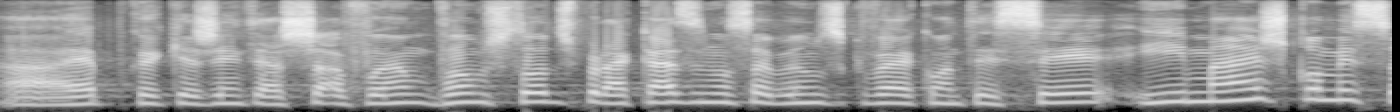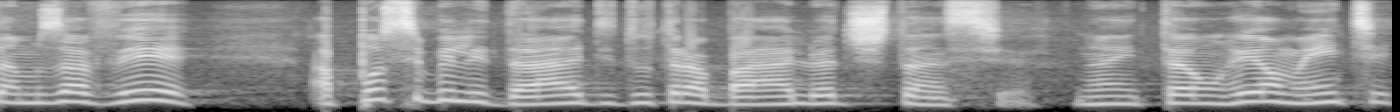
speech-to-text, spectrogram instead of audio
A época que a gente achava, vamos todos para casa e não sabemos o que vai acontecer, e mais começamos a ver a possibilidade do trabalho à distância. Né? Então, realmente,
